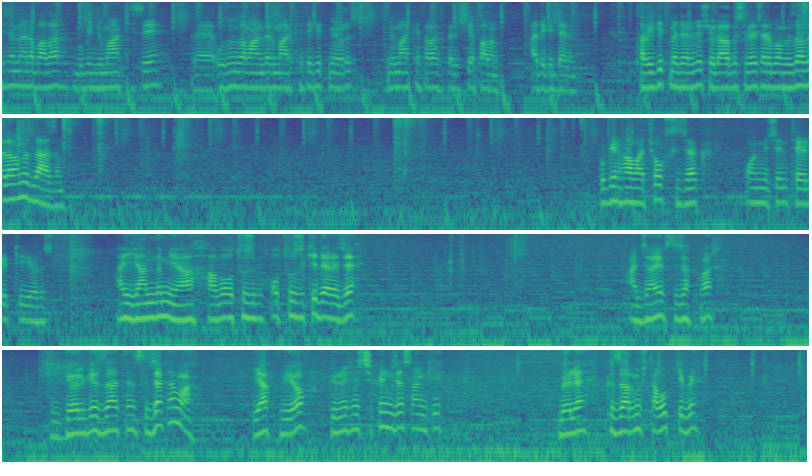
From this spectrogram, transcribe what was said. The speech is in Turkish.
Herkese merhabalar. Bugün cumartesi ve uzun zamandır markete gitmiyoruz. Bir market alışverişi yapalım. Hadi gidelim. Tabii gitmeden önce şöyle alışveriş arabamızı hazırlamamız lazım. Bugün hava çok sıcak. Onun için terlik giyiyoruz. Ay yandım ya. Hava 30 32 derece. Acayip sıcak var. Gölge zaten sıcak ama yakmıyor. Güneşe çıkınca sanki böyle kızarmış tavuk gibi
